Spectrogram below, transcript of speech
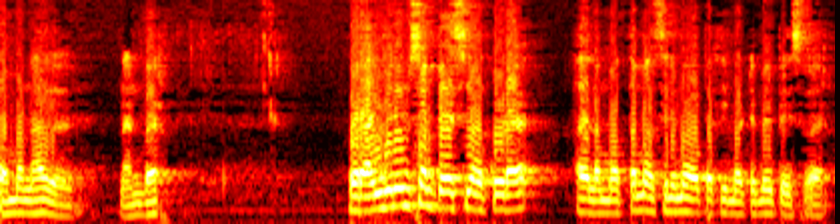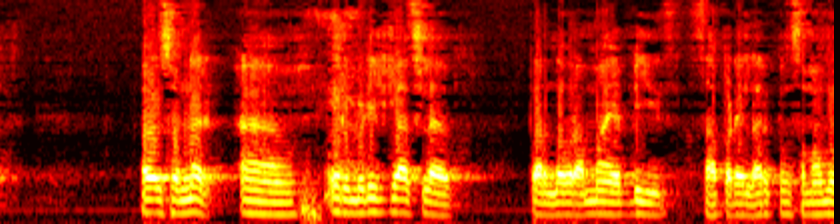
ரொம்ப நாள் நண்பர். ஒரு அஞ்சு நிமிஷம் பேசினா கூட அதுல மொத்தமா சினிமாவை பத்தி மட்டுமே பேசுவார். அவர் சொன்னார் ஒரு மிடில் கிளாஸ்ல பிறந்த ஒரு அம்மா எப்படி சாப்பாடு எல்லாருக்கும் சமமா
